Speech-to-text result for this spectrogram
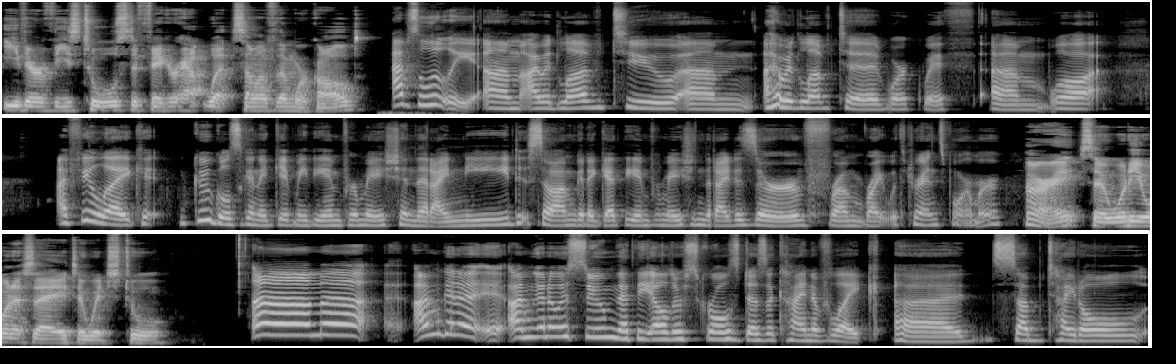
either of these tools to figure out what some of them were called? Absolutely. Um, I would love to. Um, I would love to work with. Um, well, I feel like Google's going to give me the information that I need, so I'm going to get the information that I deserve from Write with Transformer. All right. So what do you want to say to which tool? Um, uh, I'm gonna I'm gonna assume that the Elder Scrolls does a kind of like uh subtitle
